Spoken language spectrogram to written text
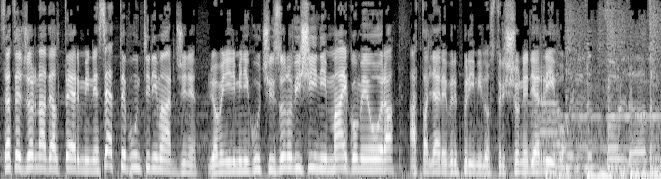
Sette giornate al termine, sette punti di margine. Gli uomini di Minicucci sono vicini, mai come ora, a tagliare per primi lo striscione di arrivo.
